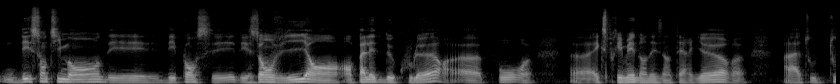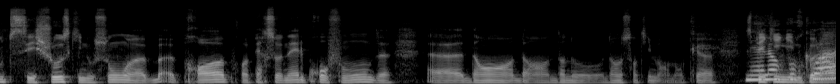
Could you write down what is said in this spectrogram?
des sentiments, des, des pensées, des envies en, en palette de couleurs euh, pour euh, exprimer dans des intérieurs euh, voilà, toutes ces choses qui nous sont propres, personnelles, profondes dans, dans, dans, nos, dans, nos, sentiments. Donc, Mais alors pourquoi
